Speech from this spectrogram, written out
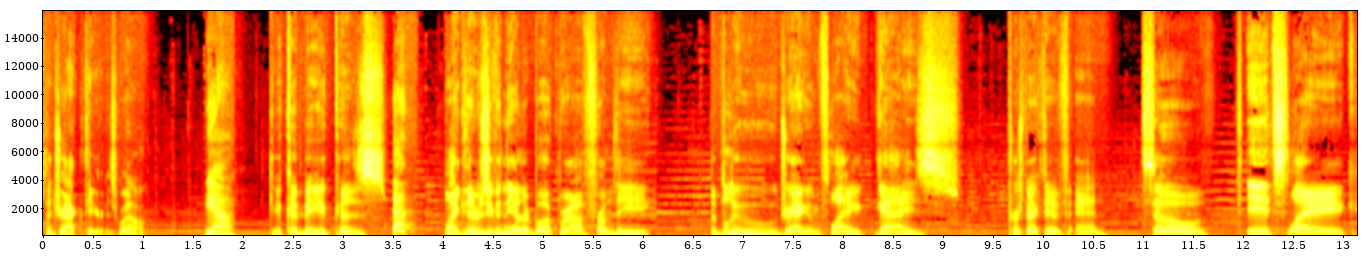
the Dracthyr as well. Yeah. It could be because like there's even the other book uh, from the the blue dragonflight guy's perspective and so it's like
